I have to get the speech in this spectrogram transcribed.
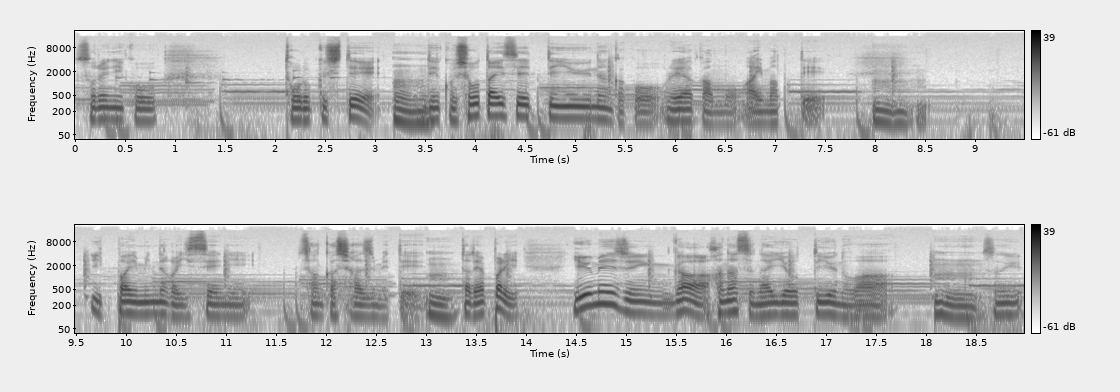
それにこう登録してうんでこう招待制っていうなんかこうレア感も相まってうんいっぱいみんなが一斉に参加し始めてうん。ただやっぱり有名人が話す内容っていうのはうんそういう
